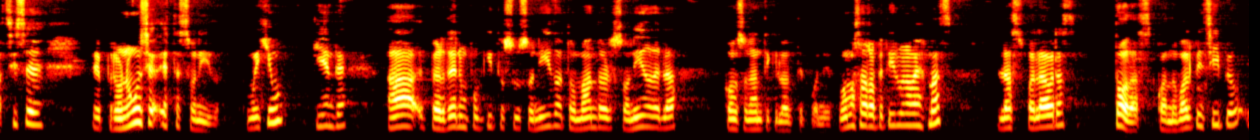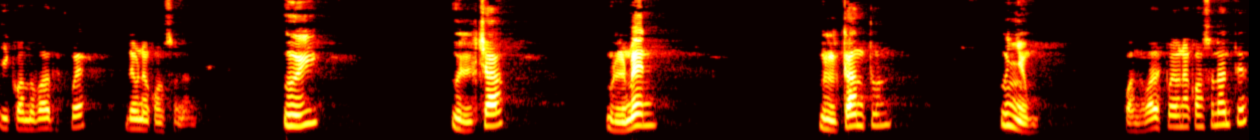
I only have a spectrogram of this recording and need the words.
Así se pronuncia este sonido. Como dijimos, tiende a perder un poquito su sonido tomando el sonido de la consonante que lo antepone. Vamos a repetir una vez más las palabras todas, cuando va al principio y cuando va después de una consonante. Uy, ulcha, ulmen, ulcantun, uñum. Cuando va después de una consonante,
